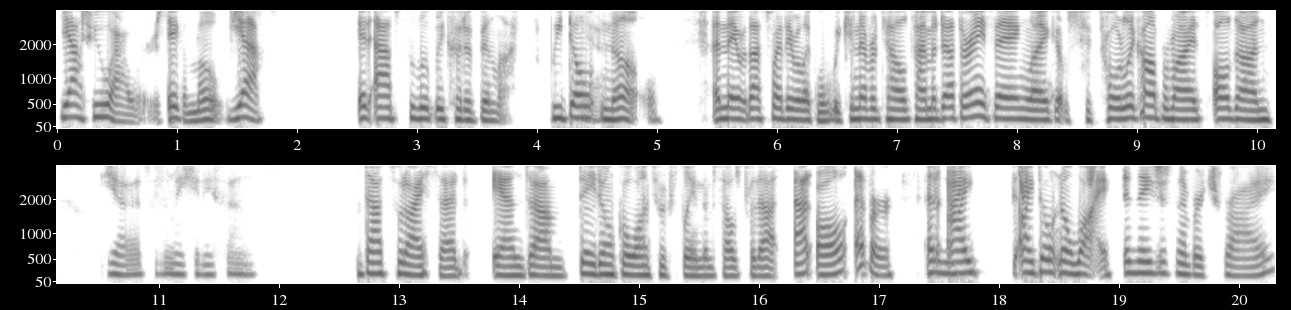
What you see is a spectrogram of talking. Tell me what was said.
Yeah. two hours at the most. yeah. It absolutely could have been less. We don't Yeah. know. And they were that's why they were like, well, we can never tell time of death or anything. Like she's totally compromised, all done. Yeah, that doesn't make any sense. That's what I said. And um, they don't go on to explain themselves for that at all, ever. And And- I I don't know why. And they just never try.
